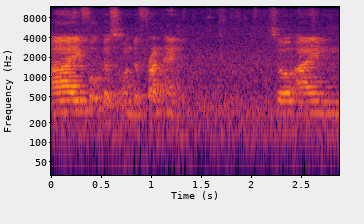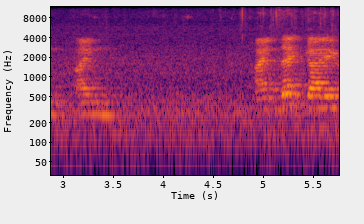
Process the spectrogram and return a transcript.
I focus on the front end. So I'm I'm I'm that guy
